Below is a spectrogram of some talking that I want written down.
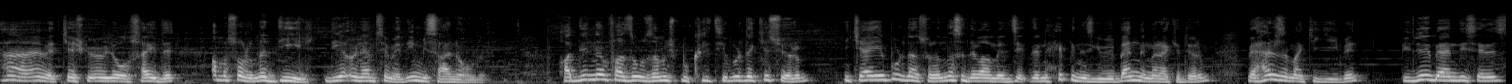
ha evet keşke öyle olsaydı ama sorun da değil diye önemsemediğim bir sahne oldu. Haddinden fazla uzamış bu kritiği burada kesiyorum. Hikayeyi buradan sonra nasıl devam edeceklerini hepiniz gibi ben de merak ediyorum. Ve her zamanki gibi videoyu beğendiyseniz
